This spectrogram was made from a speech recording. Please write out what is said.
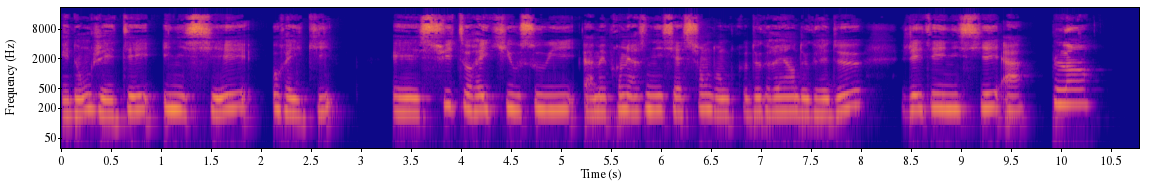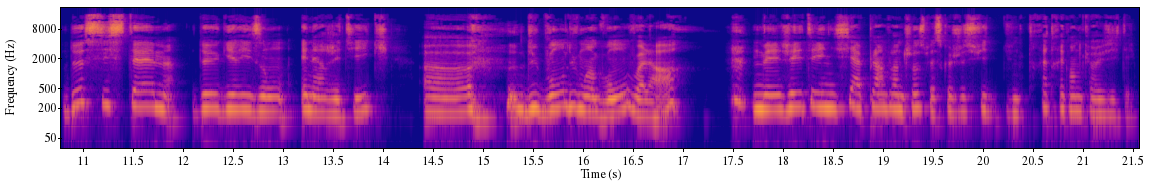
Et donc j'ai été initiée au Reiki. Et suite au Reiki Usui, à mes premières initiations, donc degré 1, degré 2, j'ai été initiée à plein de systèmes de guérison énergétique, euh, du bon, du moins bon, voilà. Mais j'ai été initiée à plein plein de choses parce que je suis d'une très très grande curiosité.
